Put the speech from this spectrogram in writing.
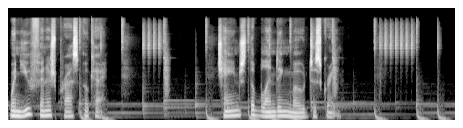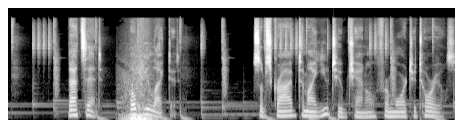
When you finish, press OK. Change the blending mode to screen. That's it. Hope you liked it. Subscribe to my YouTube channel for more tutorials.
